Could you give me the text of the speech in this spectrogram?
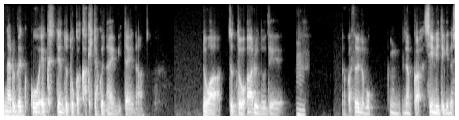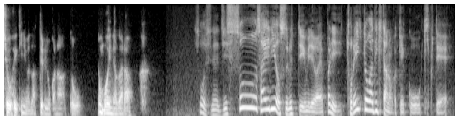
なるべくこう extend とか書きたくないみたいなのはちょっとあるので、うん。なんかそういうのも、うん、なんか心理的な障壁にはなってるのかなと思いながら。そうですね。実装を再利用するっていう意味ではやっぱりトレイトができたのが結構大きくて。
